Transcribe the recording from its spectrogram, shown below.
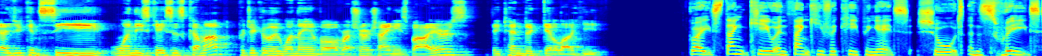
as you can see, when these cases come up, particularly when they involve Russian or Chinese buyers, they tend to get a lot of heat. Great. Thank you. And thank you for keeping it short and sweet.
